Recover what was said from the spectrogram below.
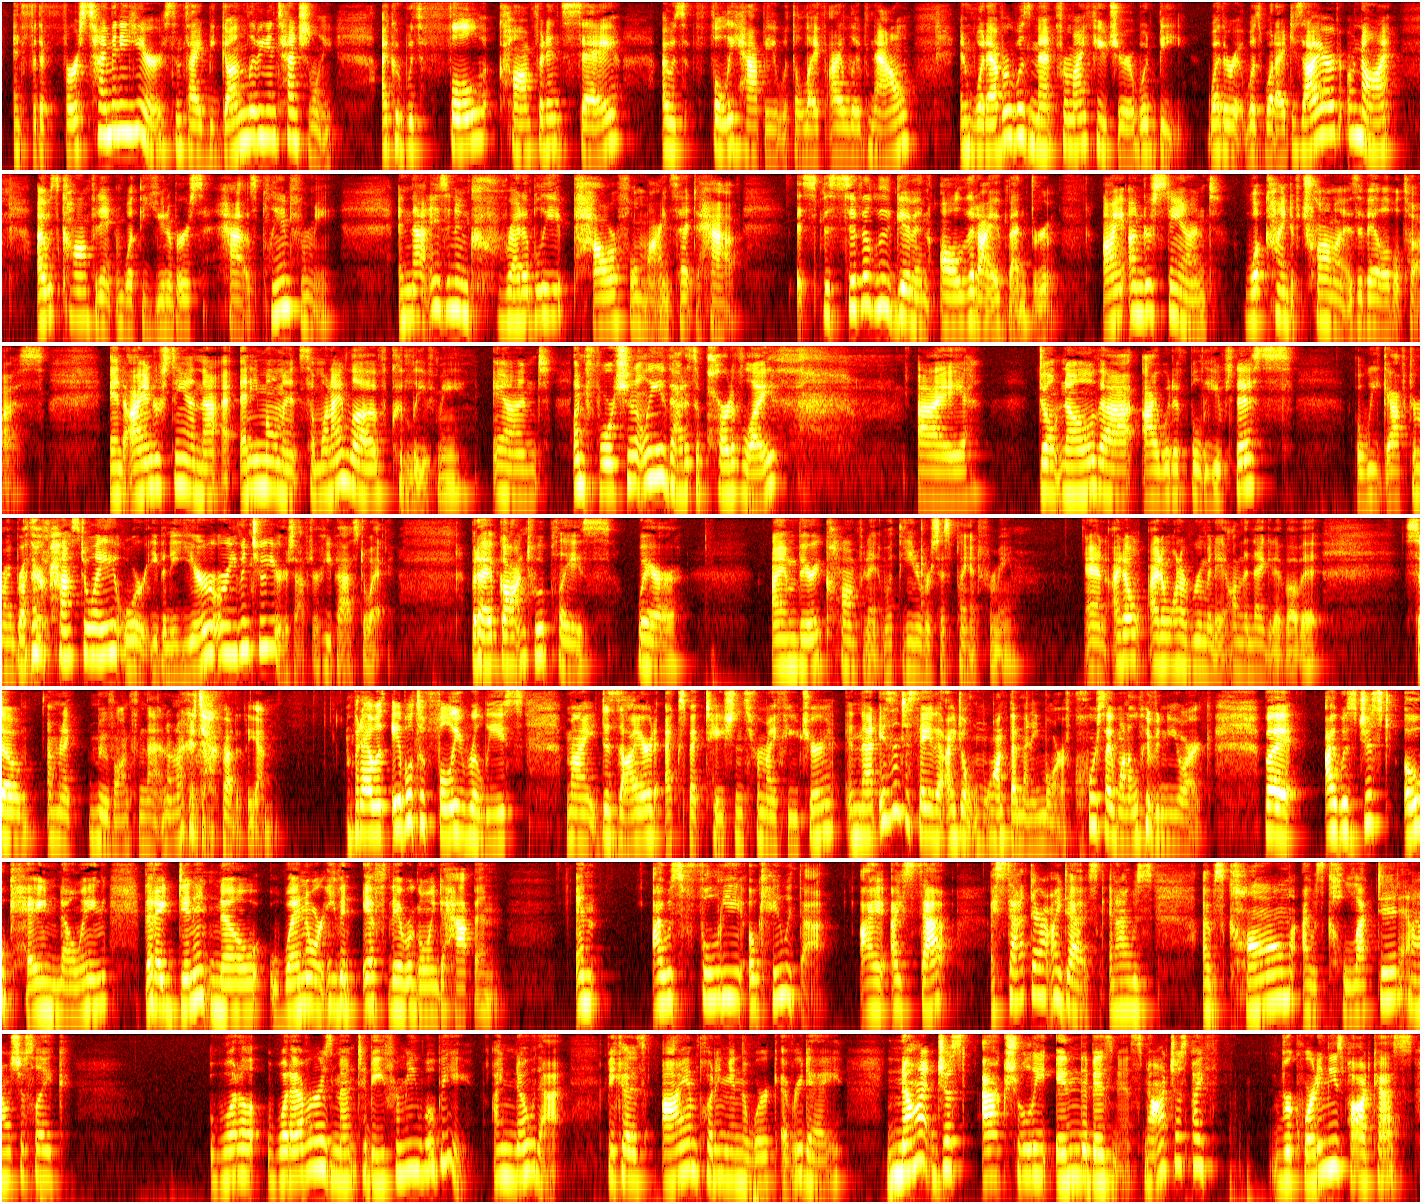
And for the first time in a year since I had begun living intentionally, I could with full confidence say I was fully happy with the life I live now, and whatever was meant for my future would be, whether it was what I desired or not. I was confident in what the universe has planned for me. And that is an incredibly powerful mindset to have, specifically given all that I have been through. I understand what kind of trauma is available to us. And I understand that at any moment, someone I love could leave me. And unfortunately, that is a part of life. I don't know that I would have believed this a week after my brother passed away, or even a year, or even two years after he passed away. But I have gotten to a place where I am very confident what the universe has planned for me. And I don't I don't want to ruminate on the negative of it so I'm going to move on from that and I'm not going to talk about it again. But I was able to fully release my desired expectations for my future. And that isn't to say that I don't want them anymore. Of course, I want to live in New York. But I was just okay knowing that I didn't know when or even if they were going to happen. And I was fully okay with that. I, I sat I sat there at my desk and I was I was calm, I was collected, and I was just like, what whatever is meant to be for me will be. I know that because I am putting in the work every day, not just actually in the business, not just by recording these podcasts,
